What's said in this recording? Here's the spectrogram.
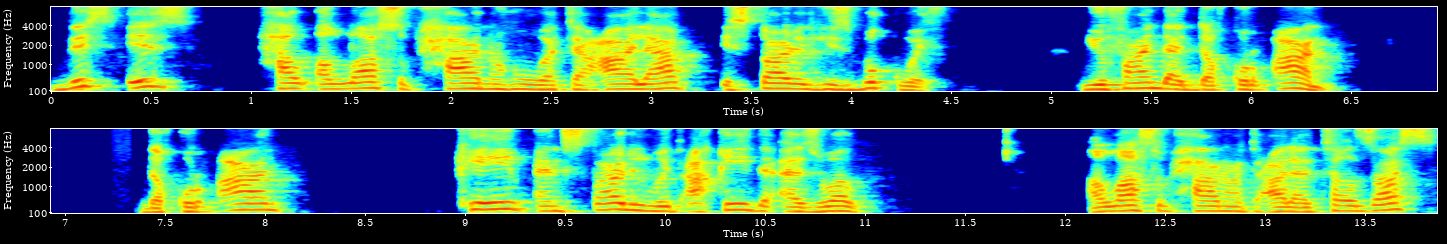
this is how Allah subhanahu wa ta'ala started his book with. You find that the Quran, the Quran came and started with Aqidah as well. Allah subhanahu wa ta'ala tells us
